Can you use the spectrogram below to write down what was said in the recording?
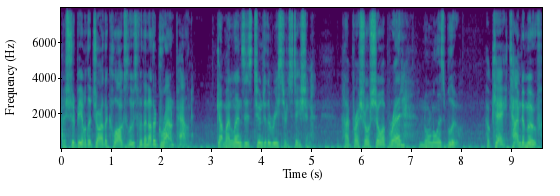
I should be able to jar the clogs loose with another ground pound. Got my lenses tuned to the research station. High pressure will show up red, normal is blue. Okay, time to move.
